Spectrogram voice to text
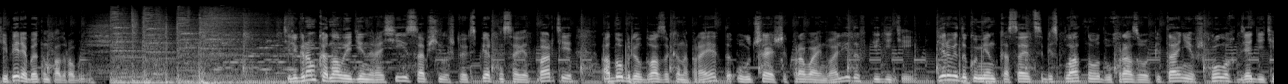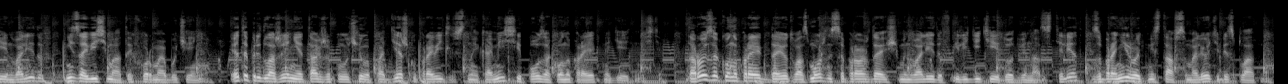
Теперь об этом подробнее. Телеграм-канал «Единой России» сообщил, что экспертный совет партии одобрил два законопроекта, улучшающих права инвалидов и детей. Первый документ касается бесплатного двухразового питания в школах для детей-инвалидов, независимо от их формы обучения. Это предложение также получило поддержку правительственной комиссии по законопроектной деятельности. Второй законопроект дает возможность сопровождающим инвалидов или детей до 12 лет забронировать места в самолете бесплатно.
